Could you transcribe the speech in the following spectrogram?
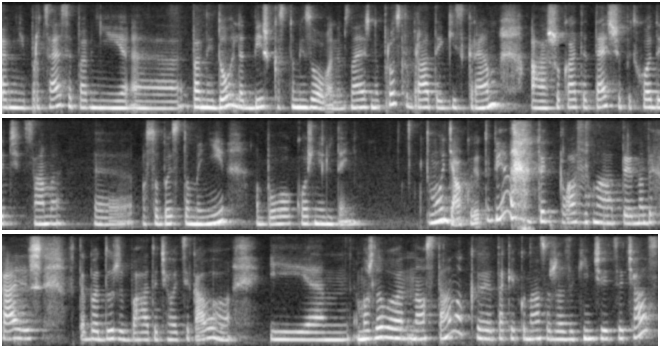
певні процеси, певні, е, певний догляд більш кастомізованим. Знаєш, не просто брати якийсь крем, а шукати те, що підходить саме е, особисто мені або кожній людині. Тому дякую тобі. Ти класна, ти надихаєш в тебе дуже багато чого цікавого. І ем, можливо, наостанок, е, так як у нас вже закінчується час,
